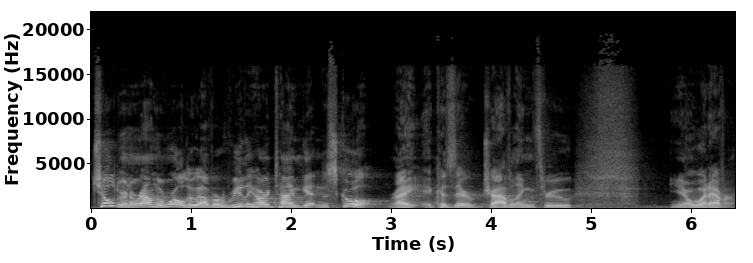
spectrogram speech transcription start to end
children around the world who have a really hard time getting to school, right? Because they're traveling through, you know, whatever.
